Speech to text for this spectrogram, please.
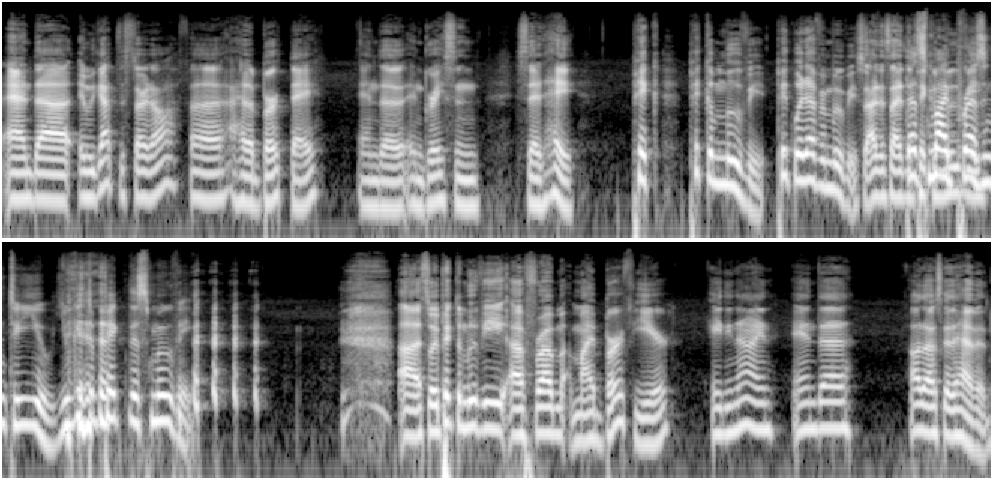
and uh, and we got to start off. Uh, I had a birthday, and uh, and Grayson said, "Hey, pick pick a movie, pick whatever movie." So I decided to That's my present to you. You get to pick this movie. Uh, so we picked a movie uh, from my birth year, '89, and uh, oh, that was good to heaven.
